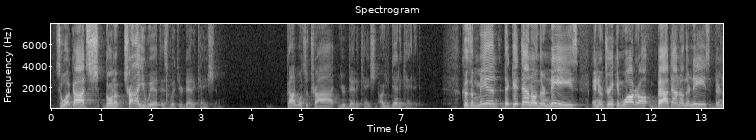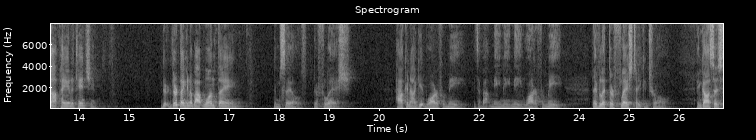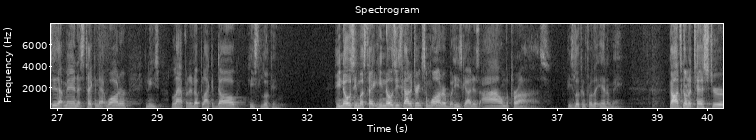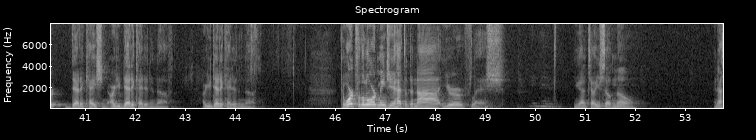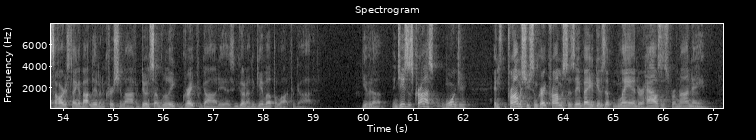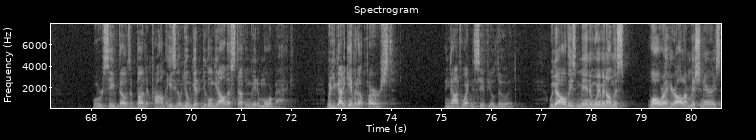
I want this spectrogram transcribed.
So, what God's going to try you with is with your dedication. God wants to try your dedication. Are you dedicated? Because the men that get down on their knees and they're drinking water, bow down on their knees, they're not paying attention. They're, they're thinking about one thing themselves, their flesh. How can I get water for me? It's about me, me, me, water for me. They've let their flesh take control. And God says, See that man that's taking that water and he's lapping it up like a dog? He's looking. He knows he must take, he knows he's got to drink some water, but he's got his eye on the prize. He's looking for the enemy. God's going to test your dedication. Are you dedicated enough? Are you dedicated enough? To work for the Lord means you have to deny your flesh. You got to tell yourself no. And that's the hardest thing about living a Christian life and doing something really great for God is you're going to have to give up a lot for God. Give it up. And Jesus Christ warned you and promised you some great promises. Anybody who gives up land or houses for my name will receive those abundant promises. You'll get, you're going to get all that stuff and get it more back. But you got to give it up first. And God's waiting to see if you'll do it. We got all these men and women on this wall right here, all our missionaries.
